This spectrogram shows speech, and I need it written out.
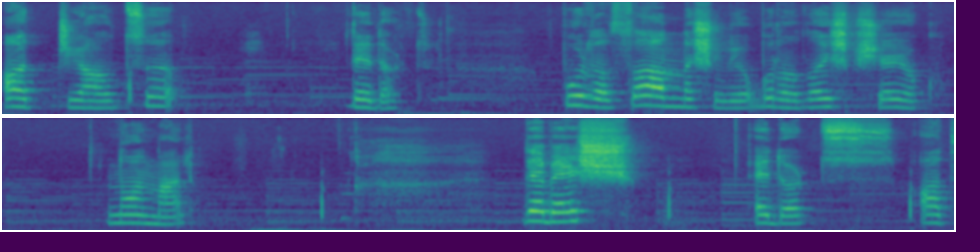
at C6, D4. Burası anlaşılıyor. Burada hiçbir şey yok. Normal. D5, E4, at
